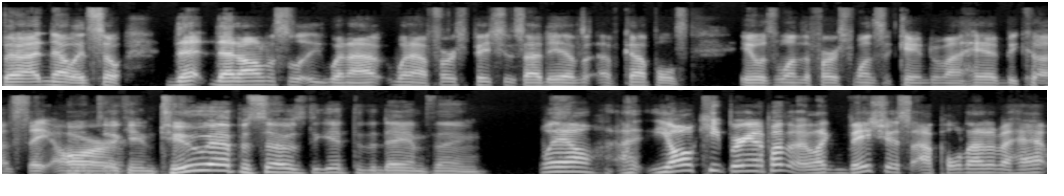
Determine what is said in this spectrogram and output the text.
But I know it's so that that honestly when I when I first pitched this idea of, of couples, it was one of the first ones that came to my head because they are It took him two episodes to get to the damn thing. Well, I, y'all keep bringing up other like vicious. I pulled out of a hat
